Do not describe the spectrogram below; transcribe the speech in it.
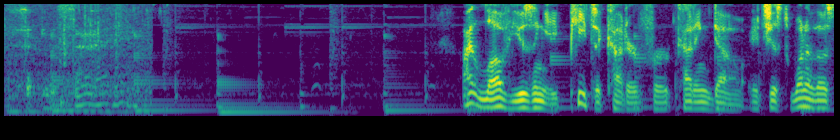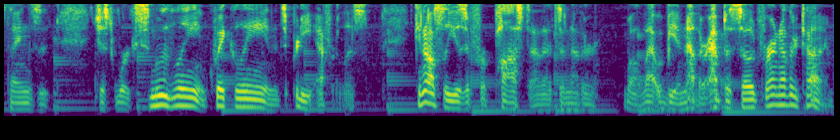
Set you aside. I love using a pizza cutter for cutting dough. It's just one of those things that just works smoothly and quickly and it's pretty effortless. You can also use it for pasta. That's another, well, that would be another episode for another time.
